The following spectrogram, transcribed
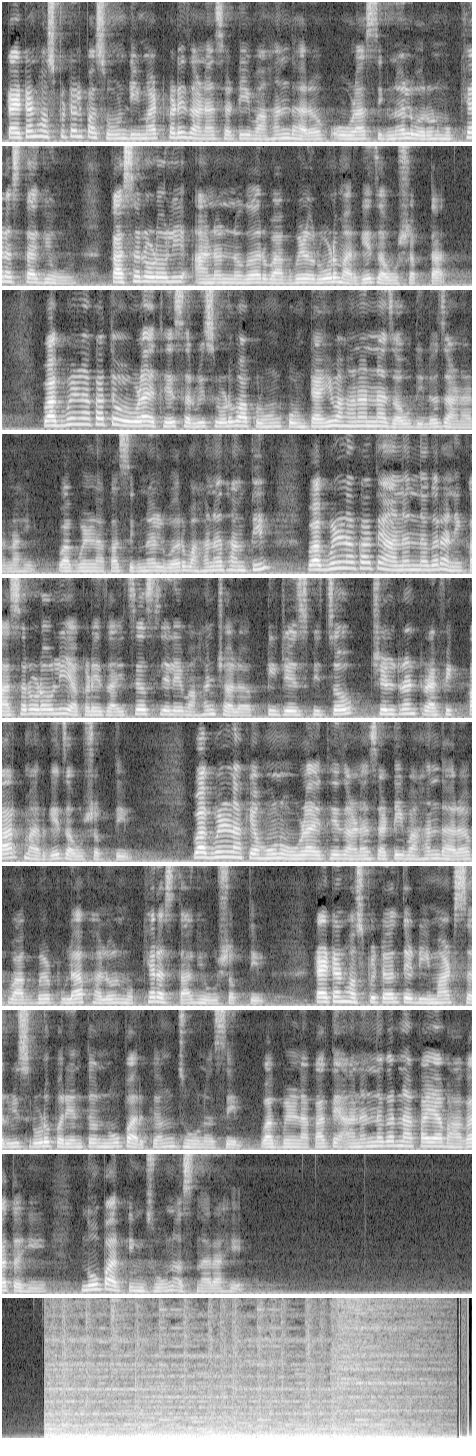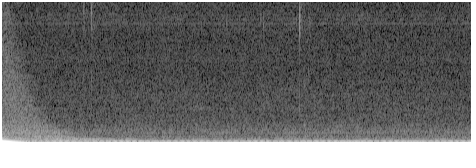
टायटन हॉस्पिटलपासून डीमार्टकडे जाण्यासाठी वाहनधारक ओवळा सिग्नलवरून मुख्य रस्ता घेऊन कासरोडोली आनंदनगर वाघबीळ रोडमार्गे जाऊ शकतात. वाघबीळ नाका ते ओवळा येथे सर्व्हिस रोड वापरून कोणत्याही वाहनांना जाऊ दिलं जाणार नाही. वाघबीळ नाका सिग्नलवर वाहनं थांबतील वाघबीळ नाका ते आनंदनगर आणि कासरवडवली याकडे जायचे असलेले वाहनचालक टी जे एस पी चौक चिल्ड्रन ट्रॅफिक पार्क मार्गे जाऊ शकतील. वाघबीळ नाक्याहून ओवळा येथे जाण्यासाठी वाहनधारक वाघबीळ पुलाखालून मुख्य रस्ता घेऊ शकतील. टायटन हॉस्पिटल ते डीमार्ट सर्व्हिस रोडपर्यंत नो पार्किंग झोन असेल. वाघबेळ नाका ते आनंदनगर नाका या भागातही नो पार्किंग झोन असणार आहे.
